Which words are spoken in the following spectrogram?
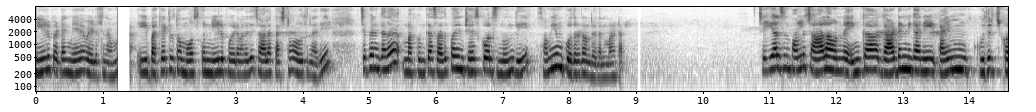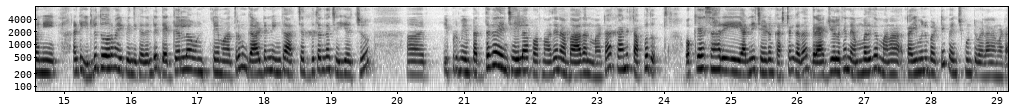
నీళ్ళు పెట్టడానికి మేమే వెళుతున్నాము. ఈ బకెట్లతో మోసుకొని నీళ్ళు పోయడం అనేది చాలా కష్టం అవుతున్నది. చెప్పాను కదా మాకు ఇంకా సదుపాయం చేసుకోవాల్సింది ఉంది సమయం కుదరడం లేదనమాట. చేయాల్సిన పనులు చాలా ఉన్నాయి. ఇంకా గార్డెన్ని కానీ టైం కుదుర్చుకొని అంటే ఇల్లు దూరం అయిపోయింది కదండి. దగ్గరలో ఉంటే మాత్రం గార్డెన్ని ఇంకా అత్యద్భుతంగా చేయొచ్చు ఇప్పుడు మేము పెద్దగా ఏం చేయలేకపోతున్నాం. అదే నా బాధ అనమాట కానీ తప్పదు. ఒకేసారి అన్నీ చేయడం కష్టం కదా. గ్రాడ్యువల్గా నెమ్మదిగా మన టైంని బట్టి పెంచుకుంటూ వెళ్ళాలన్నమాట.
